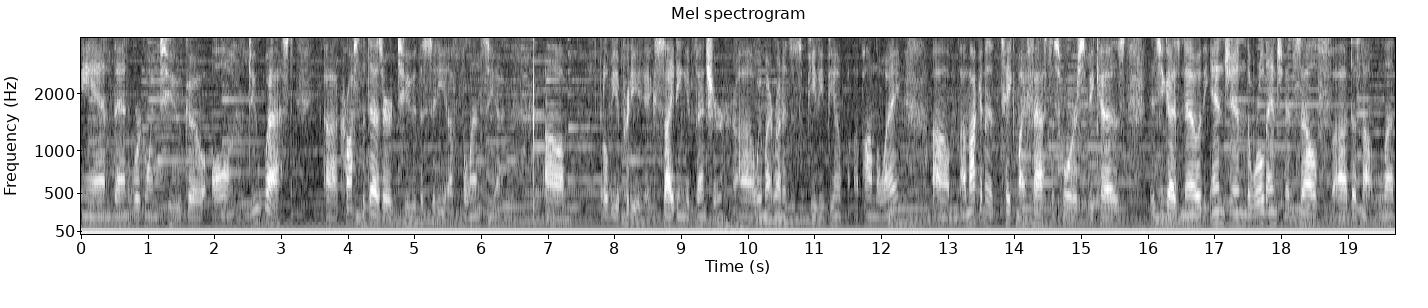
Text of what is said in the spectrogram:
and then we're going to go all due west, uh, across the desert to the city of Valencia. Um, It'll be a pretty exciting adventure. Uh, we might run into some PvP up, upon the way. Um, I'm not going to take my fastest horse because, as you guys know, the engine, the world engine itself, uh, does not lend,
